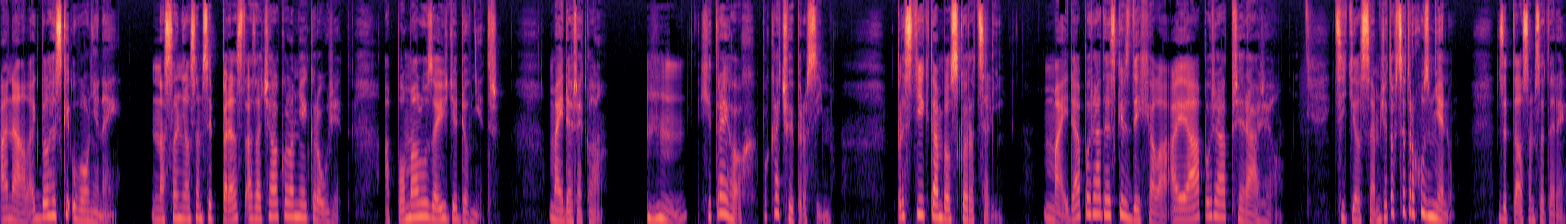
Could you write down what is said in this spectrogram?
a nálek byl hezky uvolněný. Naslnil jsem si prst a začal kolem něj kroužit a pomalu zajíždět dovnitř. Majda řekla, hm, chytrej hoch, pokračuj prosím. Prstík tam byl skoro celý. Majda pořád hezky vzdychala a já pořád přirážel. Cítil jsem, že to chce trochu změnu. Zeptal jsem se tedy,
